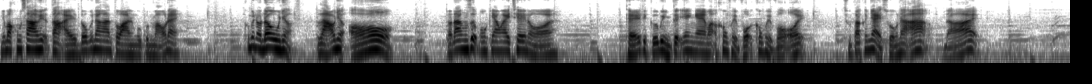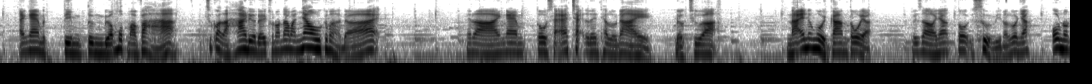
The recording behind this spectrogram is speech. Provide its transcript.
Nhưng mà không sao hiện tại tôi vẫn đang an toàn của quần máu này. Không biết nó đâu nhở Láo nhở Ồ. Oh, Nó đang dựng con keo ngay trên rồi. Thế thì cứ bình tĩnh anh em ạ Không phải vội không phải vội. Chúng ta cứ nhảy xuống đã. Đấy. Anh em tìm từng đứa một mà vả. Chứ còn là hai đứa đấy chúng nó đang bắn nhau cơ mà. Đấy. Nên là anh em tôi sẽ chạy lên theo lối này. Được chưa ạ? Nãy nó ngồi cam tôi à? Bây giờ nhá tôi xử lý nó luôn nhá. Ô nó,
